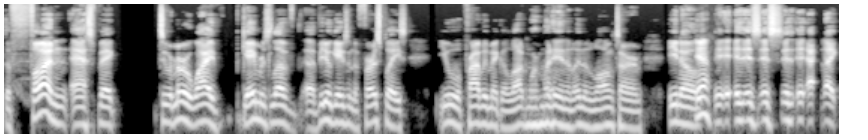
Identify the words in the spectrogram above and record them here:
the fun aspect to remember why gamers love uh, video games in the first place, you will probably make a lot more money in the, in the long term. You know, Yeah. it, it, it's it's it, it, like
